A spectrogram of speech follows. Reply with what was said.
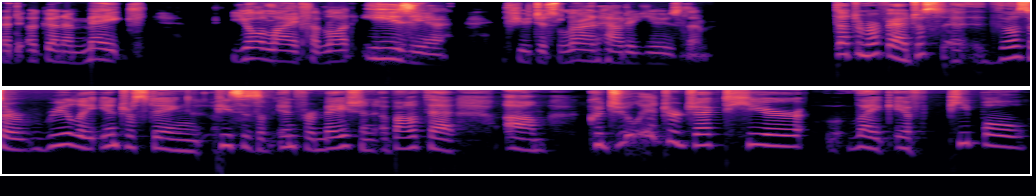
that are going to make your life a lot easier if you just learn how to use them. Dr. Murphy, I just, uh, those are really interesting pieces of information about that. Um, could you interject here, like if people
